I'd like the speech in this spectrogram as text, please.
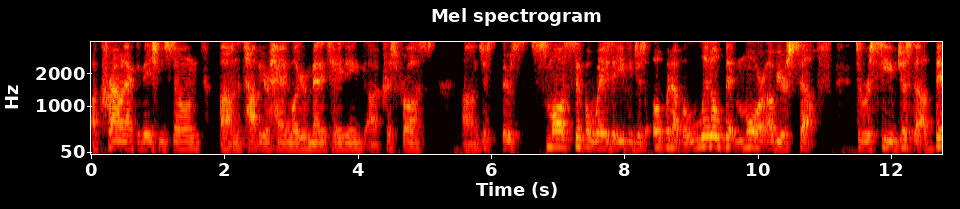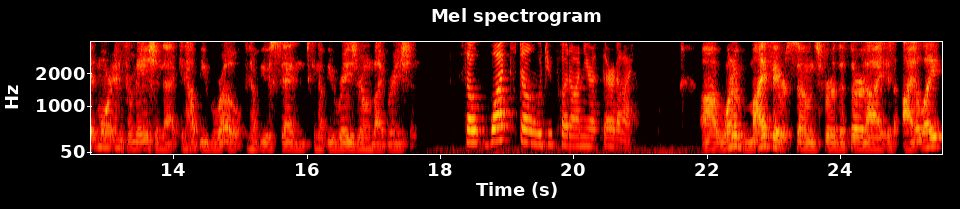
a crown activation stone uh, on the top of your head while you're meditating, uh, crisscross. Um, just there's small, simple ways that you can just open up a little bit more of yourself to receive just a, a bit more information that can help you grow, can help you ascend, can help you raise your own vibration. So, what stone would you put on your third eye? Uh, one of my favorite stones for the third eye is iolite.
